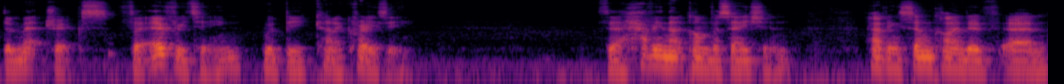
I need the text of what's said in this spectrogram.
the metrics for every team would be kind of crazy. So having that conversation, having some kind of um,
